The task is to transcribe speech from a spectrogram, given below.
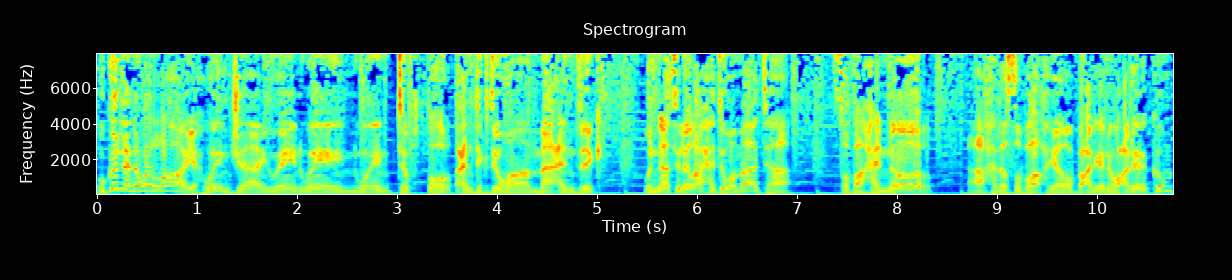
وقول لنا وين رايح وين جاي وين وين وين تفطر عندك دوام ما عندك والناس اللي رايحة دواماتها. صباح النور. أحلى صباح يا رب علينا وعليكم.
